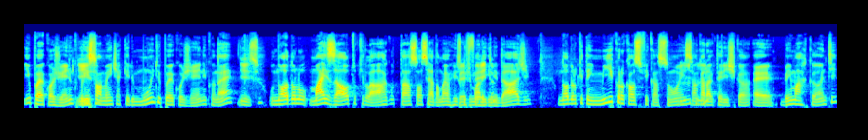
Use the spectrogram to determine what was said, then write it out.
hipoecogênico, Isso. principalmente aquele muito hipoecogênico, né? Isso. O nódulo mais alto que largo está associado a maior risco Perfeito. de malignidade nódulo que tem microcalcificações, uhum. é uma característica é, bem marcante,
